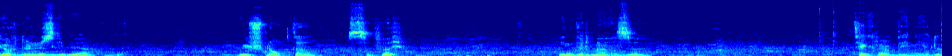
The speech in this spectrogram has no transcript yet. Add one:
Gördüğünüz gibi 3.0 indirme hızı. Tekrar deneyelim.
